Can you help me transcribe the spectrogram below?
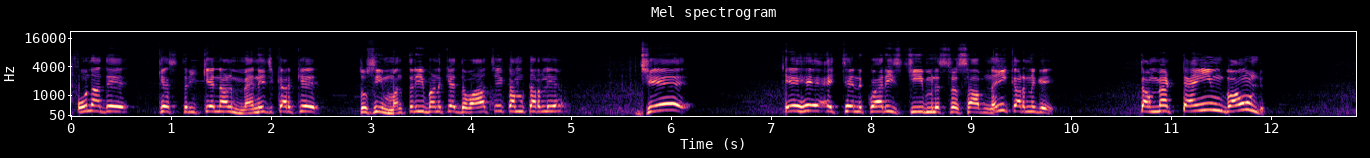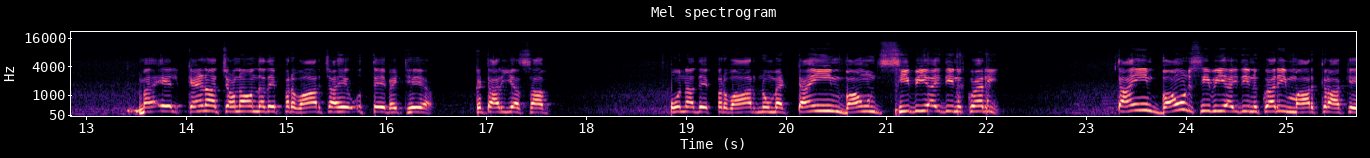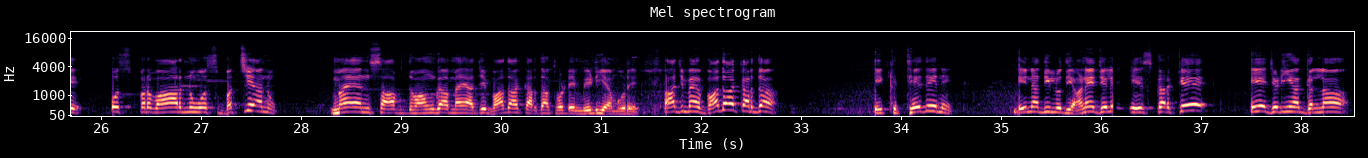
ਉਹਨਾਂ ਦੇ ਕਿਸ ਤਰੀਕੇ ਨਾਲ ਮੈਨੇਜ ਕਰਕੇ ਤੁਸੀਂ ਮੰਤਰੀ ਬਣ ਕੇ ਦਵਾ 'ਚ ਇਹ ਕੰਮ ਕਰ ਲਿਆ। ਜੇ ਇਹ ਇੱਥੇ ਇਨਕੁਆਇਰੀ ਚੀਫ ਮਿਨਿਸਟਰ ਸਾਹਿਬ ਨਹੀਂ ਕਰਨਗੇ, ਤਾਂ ਮੈਂ ਟਾਈਮ ਬਾਉਂਡ ਮੈਂ ਇਹ ਕਹਿਣਾ ਚਾਹੁੰਦਾ ਉਹਨਾਂ ਦੇ ਪਰਿਵਾਰ ਚਾਹੇ ਉੱਤੇ ਬੈਠੇ ਆ, ਕਟਾਰੀਆ ਸਾਹਿਬ, ਉਹਨਾਂ ਦੇ ਪਰਿਵਾਰ ਨੂੰ ਮੈਂ ਟਾਈਮ ਬਾਉਂਡ ਸੀਬੀਆਈ ਦੀ ਇਨਕੁਆਇਰੀ ਟਾਈਮ ਬਾਉਂਡ ਸੀਬੀਆਈ ਦੀ ਇਨਕੁਆਇਰੀ ਮਾਰ ਕਰਾ ਕੇ ਉਸ ਪਰਿਵਾਰ ਨੂੰ, ਉਸ ਬੱਚਿਆਂ ਨੂੰ ਮੈਂ ਇਨਸਾਫ ਦਿਵਾਉਂਗਾ, ਮੈਂ ਅੱਜ ਵਾਅਦਾ ਕਰਦਾ ਤੁਹਾਡੇ ਮੀਡੀਆ ਮੂਰੇ ਅੱਜ ਮੈਂ ਵਾਅਦਾ ਕਰਦਾ, ਇਹ ਕਿੱਥੇ ਦੇ ਨੇ? ਇਹਨਾਂ ਦੀ ਲੁਧਿਆਣੇ ਜ਼ਿਲ੍ਹੇ ਇਸ ਕਰਕੇ ਇਹ ਜਿਹੜੀਆਂ ਗੱਲਾਂ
